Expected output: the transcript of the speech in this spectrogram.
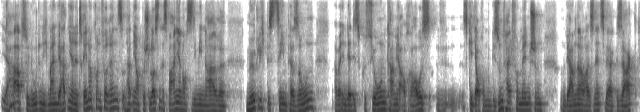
Ja, absolut. Und ich meine, wir hatten ja eine Trainerkonferenz und hatten ja auch beschlossen, es waren ja noch Seminare möglich bis zehn Personen. Aber in der Diskussion kam ja auch raus, es geht ja auch um Gesundheit von Menschen. Und wir haben dann auch als Netzwerk gesagt,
